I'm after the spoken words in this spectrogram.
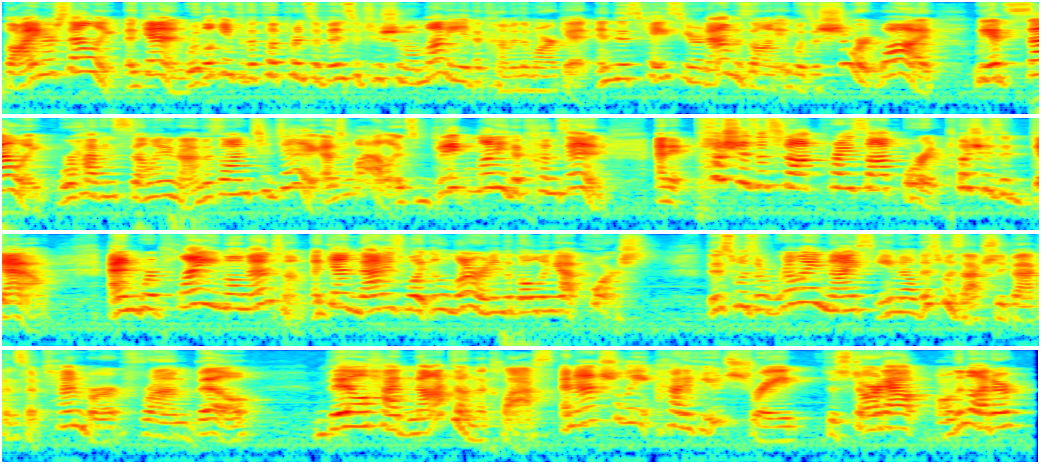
Buying or selling. Again, we're looking for the footprints of institutional money that come in the market. In this case here in Amazon, it was a short. Why? We had selling. We're having selling in Amazon today as well. It's big money that comes in and it pushes the stock price up or it pushes it down. And we're playing momentum. Again, that is what you'll learn in the Golden Gap course. This was a really nice email. This was actually back in September from Bill. Bill had not done the class and actually had a huge trade to start out on the letter.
